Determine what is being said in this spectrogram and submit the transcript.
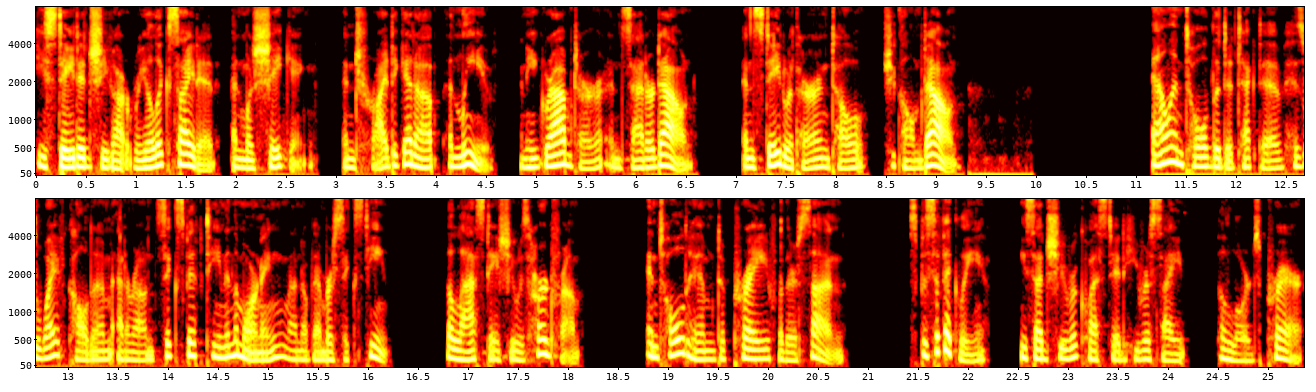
He stated she got real excited and was shaking and tried to get up and leave, and he grabbed her and sat her down and stayed with her until she calmed down. Alan told the detective his wife called him at around 6:15 in the morning on November 16th, the last day she was heard from, and told him to pray for their son. Specifically, he said she requested he recite the Lord's Prayer.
